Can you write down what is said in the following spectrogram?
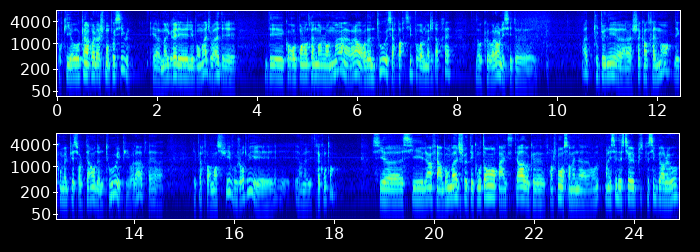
pour qu'il n'y ait aucun relâchement possible. Et euh, malgré les, bons matchs, voilà, dès, dès qu'on reprend l'entraînement le lendemain, euh, voilà, on redonne tout et c'est reparti pour le match d'après. Donc voilà, on essaie de tout donner à chaque entraînement. Dès qu'on met le pied sur le terrain, on donne tout. Et puis voilà, après, les performances suivent aujourd'hui et, on est très content si, euh, si l'un fait un bon match, l'autre est content, enfin, etc. Donc euh, franchement, on, s'emmène, euh, on, essaie de se tirer le plus possible vers le haut.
